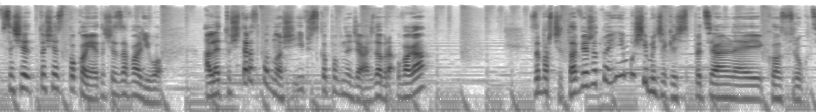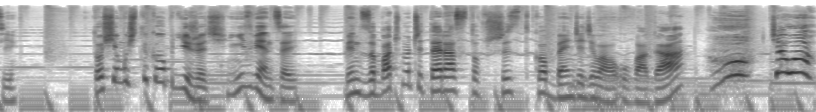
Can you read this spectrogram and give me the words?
W sensie to się spokojnie, to się zawaliło. Ale to się teraz podnosi i wszystko powinno działać. Dobra, uwaga. Zobaczcie, ta wieża tutaj nie musi mieć jakiejś specjalnej konstrukcji. To się musi tylko obniżyć, nic więcej. Więc zobaczmy, czy teraz to wszystko będzie działało. Uwaga. O, działa!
